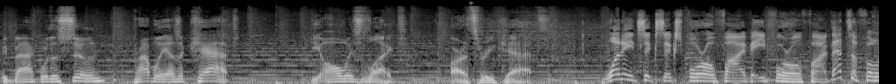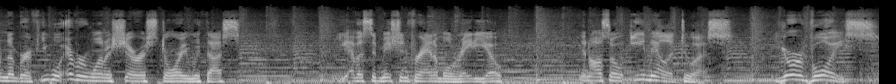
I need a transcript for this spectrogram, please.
be back with us soon, probably as a cat. He always liked our three cats. 1 405 8405. That's a phone number if you will ever want to share a story with us. You have a submission for Animal Radio. And also email it to us. Your voice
